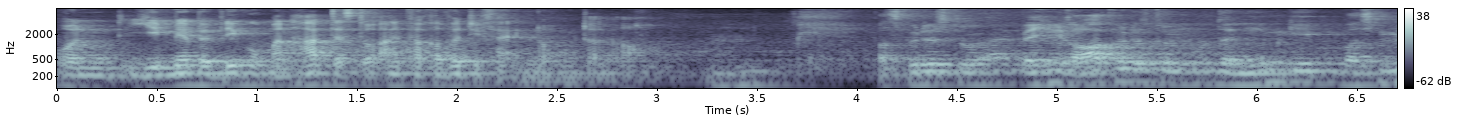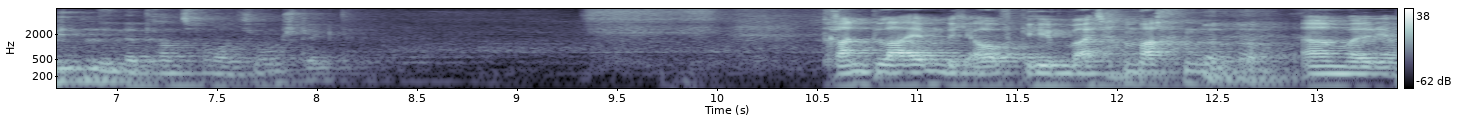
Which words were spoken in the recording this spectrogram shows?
Und je mehr Bewegung man hat, desto einfacher wird die Veränderung dann auch. Was würdest du, welchen Rat würdest du einem Unternehmen geben, was mitten in der Transformation steckt? Dranbleiben, nicht aufgeben, weitermachen, ähm, weil ja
